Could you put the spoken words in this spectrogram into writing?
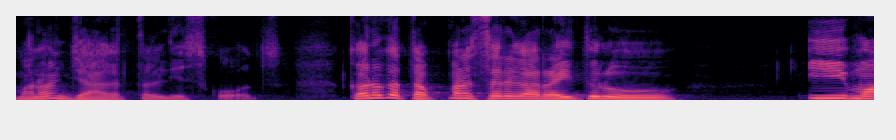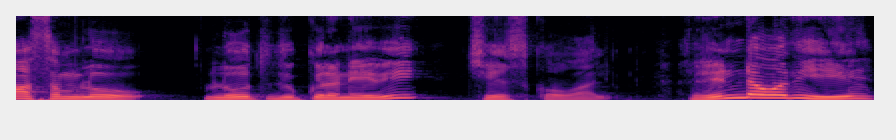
మనం జాగ్రత్తలు తీసుకోవచ్చు. కనుక తప్పనిసరిగా రైతులు ఈ మాసంలో లోతు దుక్కులు అనేవి చేసుకోవాలి. రెండవది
